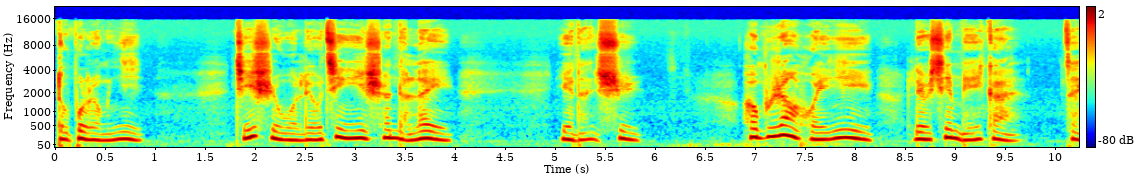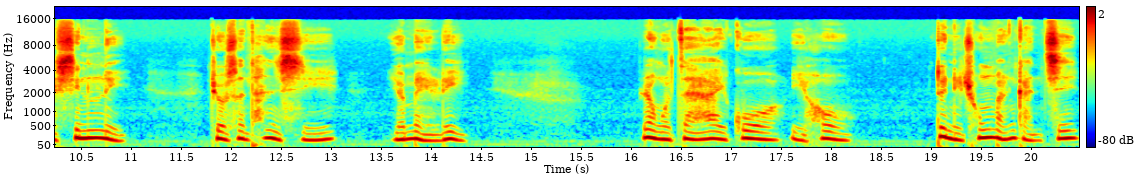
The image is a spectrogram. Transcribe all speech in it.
多不容易。即使我流尽一生的泪，也难续。何不让回忆留些美感在心里？就算叹息。也美丽，让我在爱过以后，对你充满感激。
